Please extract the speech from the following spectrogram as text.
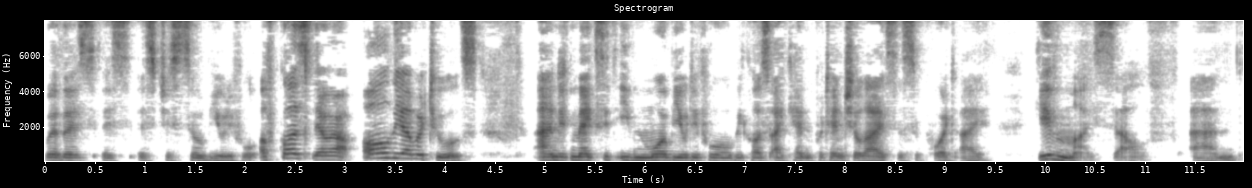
with this is, is just so beautiful. Of course, there are all the other tools and it makes it even more beautiful because I can potentialize the support I give myself. And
